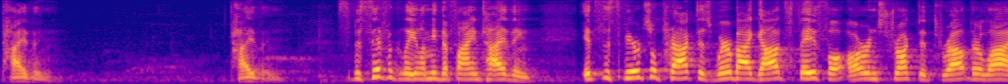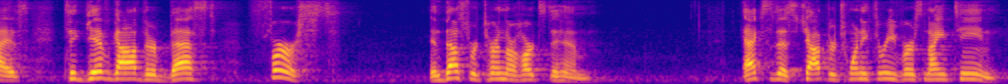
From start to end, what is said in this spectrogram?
Tithing. Tithing. Specifically, let me define tithing. It's the spiritual practice whereby God's faithful are instructed throughout their lives to give God their best first and thus return their hearts to Him. Exodus chapter 23, verse 19.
